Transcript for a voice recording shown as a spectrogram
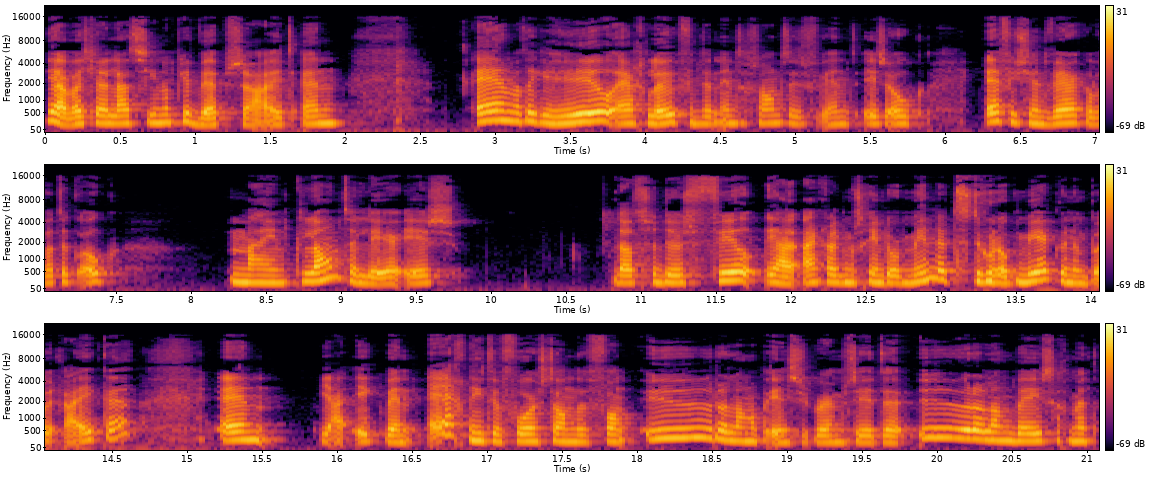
ja, wat jij laat zien op je website? En, en wat ik heel erg leuk vind en interessant is, vind, is ook efficiënt werken. Wat ik ook mijn klanten leer, is dat ze dus veel, ja, eigenlijk misschien door minder te doen ook meer kunnen bereiken. En ja, ik ben echt niet de voorstander van urenlang op Instagram zitten, urenlang bezig met,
